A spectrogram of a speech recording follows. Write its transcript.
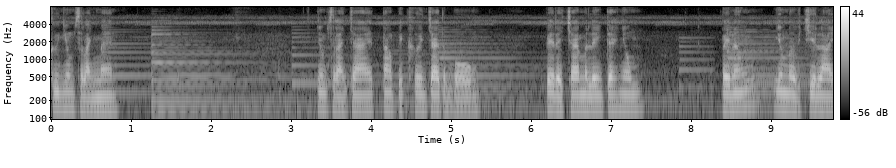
គឺខ្ញុំស្រឡាញ់មែនខ្ញុំស្រឡាញ់ចាយតាំងពីឃើញចាយដំបូងពេលដែលចាយមកលេងផ្ទះខ្ញុំពេលហ្នឹងខ្ញុំនៅវិទ្យាល័យ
